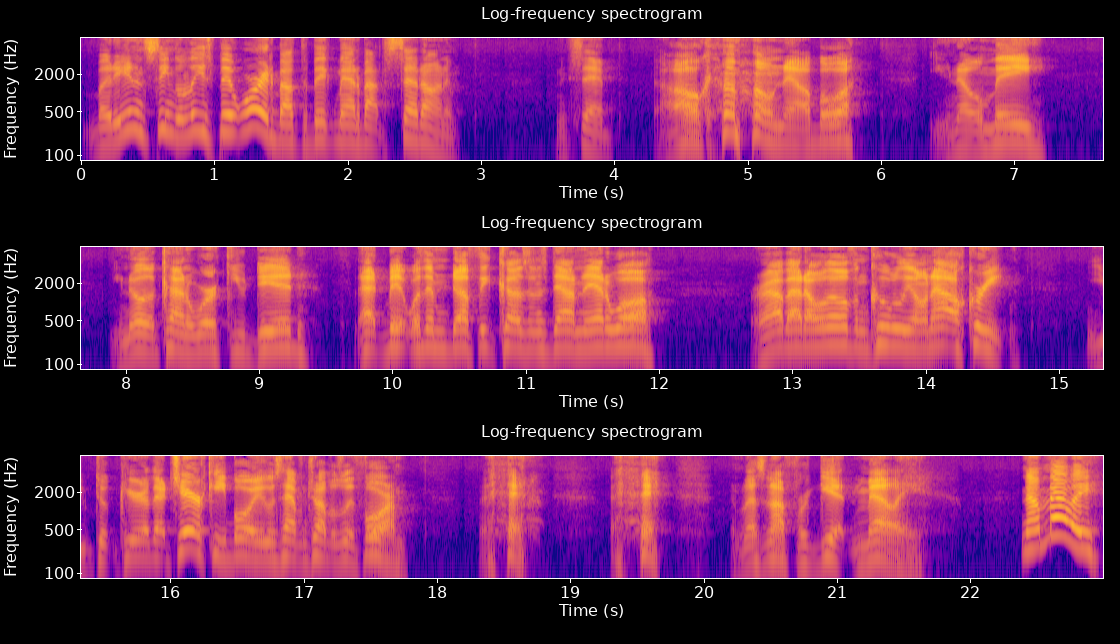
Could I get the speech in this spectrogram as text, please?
but he didn't seem the least bit worried about the big man about to set on him. He said, Oh, come on now, boy. You know me. You know the kind of work you did. That bit with them Duffy cousins down in Etowah. Or how about old Elvin Cooley on Owl Creek? You took care of that Cherokee boy who was having troubles with for him. and let's not forget Melly. Now, Melly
